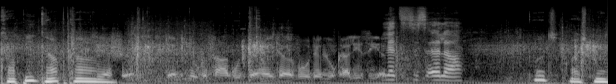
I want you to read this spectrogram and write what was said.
Kapi Kapka. Sehr schön. Der Biogefahrgutbehälter wurde lokalisiert. Letztes Ella. Gut, reicht mir.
